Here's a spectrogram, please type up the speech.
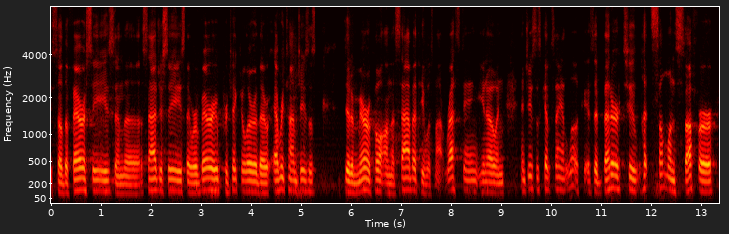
so the Pharisees and the Sadducees, they were very particular. They, every time Jesus did a miracle on the Sabbath, he was not resting, you know, and, and Jesus kept saying, Look, is it better to let someone suffer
